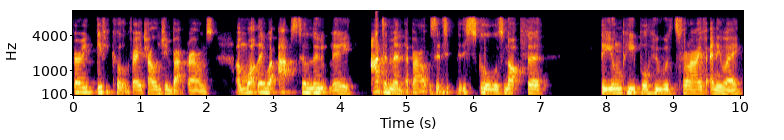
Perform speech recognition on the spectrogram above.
very difficult, very challenging backgrounds. And what they were absolutely adamant about was that this school was not for the young people who would thrive anyway.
